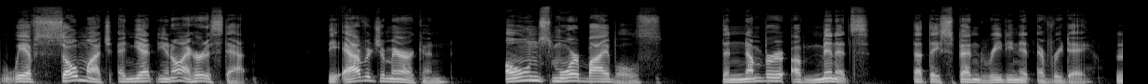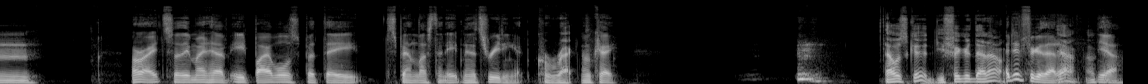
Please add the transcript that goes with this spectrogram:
we have so much, and yet you know I heard a stat: the average American owns more Bibles the number of minutes that they spend reading it every day. Mm. All right. So they might have eight Bibles, but they spend less than eight minutes reading it. Correct. Okay. That was good. You figured that out. I did figure that yeah, out. Okay. Yeah,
